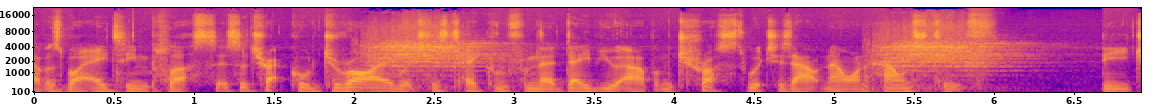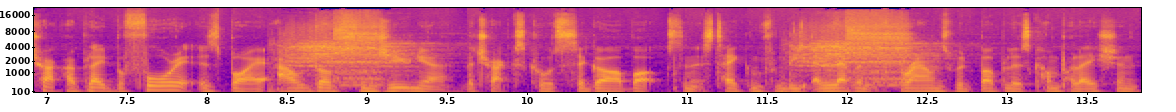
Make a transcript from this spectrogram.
That was by 18 Plus. It's a track called Dry, which is taken from their debut album Trust, which is out now on Houndstooth. The track I played before it is by Al Dobson Jr. The track's called Cigar Box and it's taken from the 11th Brownswood Bubblers compilation.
